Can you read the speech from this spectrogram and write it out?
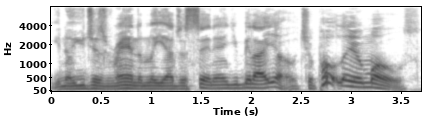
You know, you just randomly, y'all just sit there and you be like, yo, Chipotle or Moe's?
